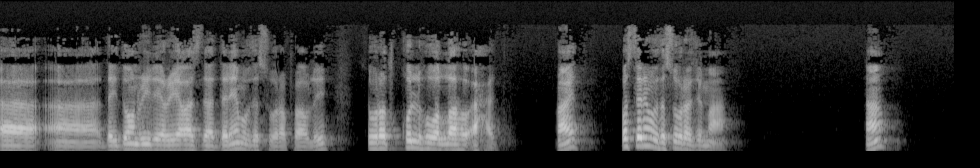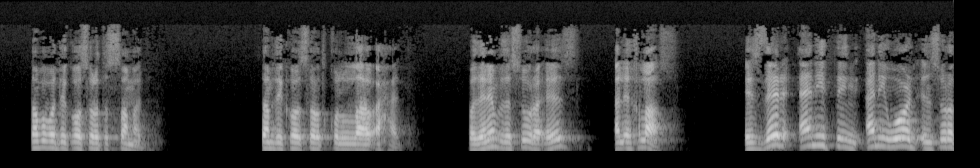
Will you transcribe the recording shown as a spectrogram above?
uh, uh, they don't really realize that the name of the surah probably Surah Qul Hu Allahu Ahad, right? What's the name of the surah, Jama'ah? Huh? They call Surah Al-Samad. They call Surah Qul Allahu Ahad. But the name of the surah is Al-Ikhlas. Is there anything, any word in Surah,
